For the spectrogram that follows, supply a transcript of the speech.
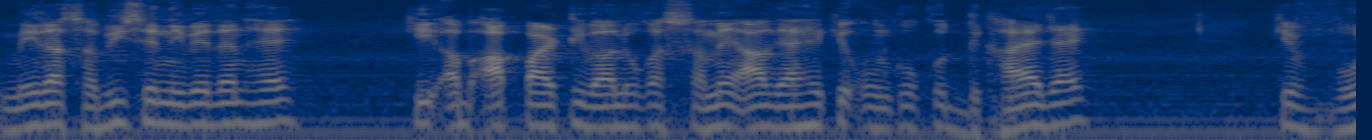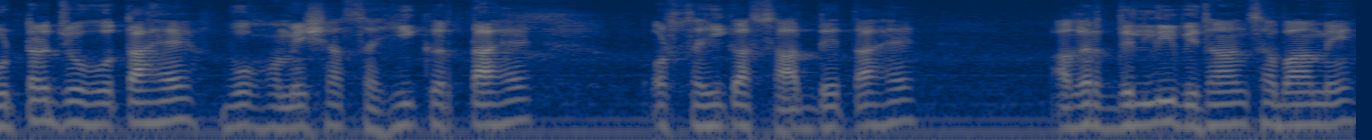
मेरा सभी से निवेदन है कि अब आप पार्टी वालों का समय आ गया है कि उनको खुद दिखाया जाए कि वोटर जो होता है, वो हमेशा सही करता है और सही का साथ देता है। अगर दिल्ली विधानसभा में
